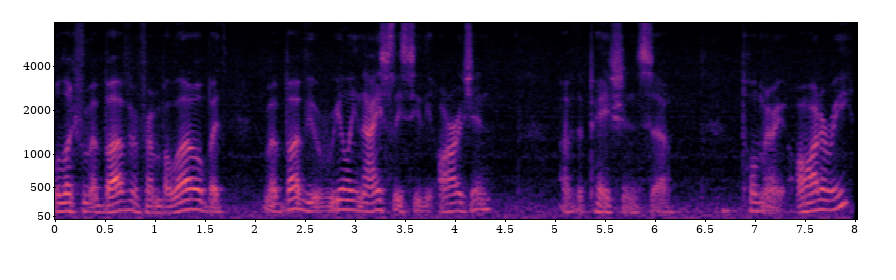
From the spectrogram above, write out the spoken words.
We'll look from above and from below, but from above you really nicely see the origin of the patient's uh, pulmonary artery.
